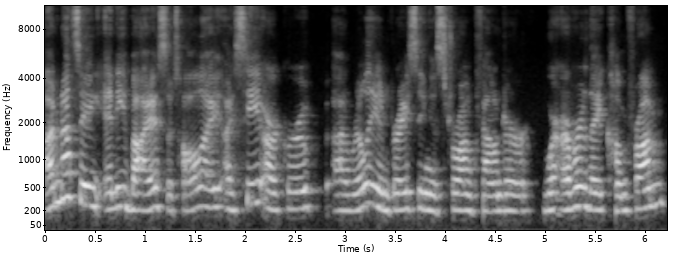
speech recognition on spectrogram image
i'm not saying any bias at all. I, I see our group uh, really embracing a strong founder wherever they come from.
